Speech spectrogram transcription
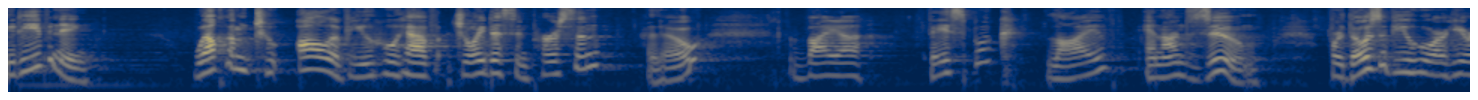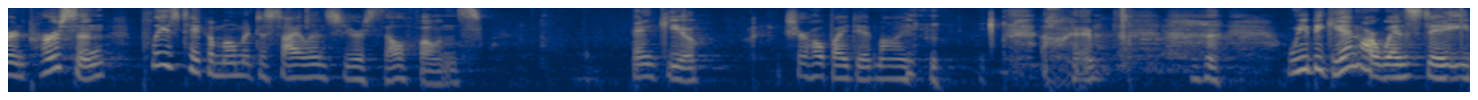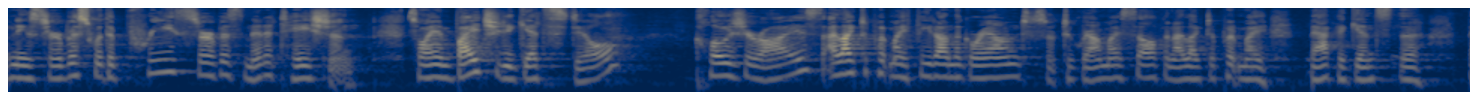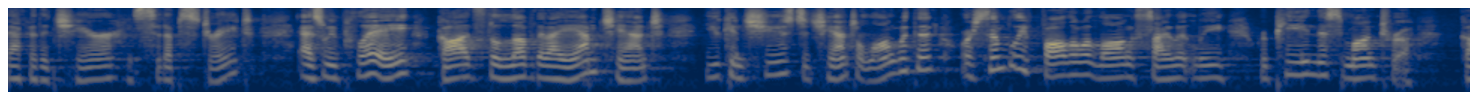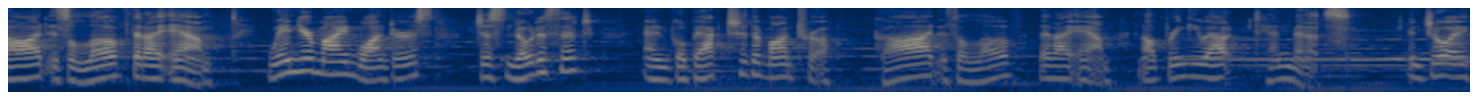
Good evening. Welcome to all of you who have joined us in person, hello, via Facebook, Live, and on Zoom. For those of you who are here in person, please take a moment to silence your cell phones. Thank you. Sure hope I did mine. okay. we begin our Wednesday evening service with a pre service meditation. So I invite you to get still close your eyes. I like to put my feet on the ground so to ground myself, and I like to put my back against the back of the chair and sit up straight. As we play God's the Love That I Am chant, you can choose to chant along with it or simply follow along silently, repeating this mantra God is the love that I am. When your mind wanders, just notice it and go back to the mantra God is the love that I am. And I'll bring you out 10 minutes. Enjoy.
